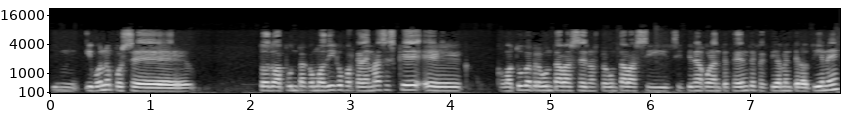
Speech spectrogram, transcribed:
y, bueno, pues eh, todo apunta, como digo, porque además es que, eh, como tú me preguntabas, nos preguntabas si, si tiene algún antecedente, efectivamente lo tiene.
